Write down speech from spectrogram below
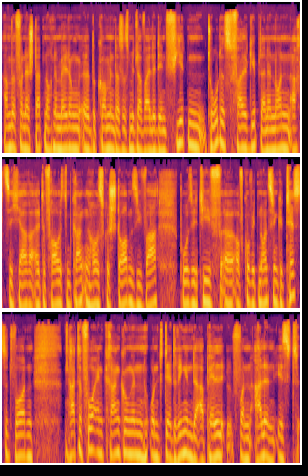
haben wir von der Stadt noch eine Meldung äh, bekommen, dass es mittlerweile den vierten Todesfall gibt. Eine 89 Jahre alte Frau ist im Krankenhaus gestorben. Sie war positiv äh, auf Covid-19 getestet worden hatte Vorerkrankungen und der dringende Appell von allen ist,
